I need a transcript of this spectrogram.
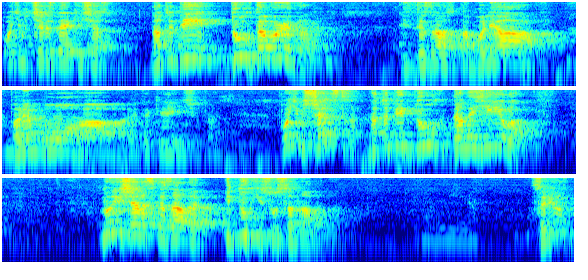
Потім через деякий час на тобі дух Давида. І ти зразу там Голіаф, перемога і таке інше. Потім ще раз сказав, на тобі дух Даниїла. Ну і ще раз сказали, і дух Ісуса Навина. Серйозно?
